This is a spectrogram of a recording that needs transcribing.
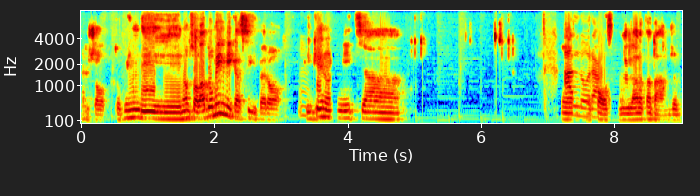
al 18 quindi non so la domenica sì però Mm. finché non inizia eh, Allora. post di Lara Tatangelo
